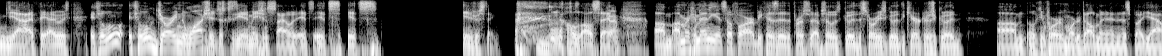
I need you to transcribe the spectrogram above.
yeah, I, I was. It's a little. It's a little jarring to watch it just because the animation style. It's it's it's interesting. I'll, I'll say. Okay. Um, I'm recommending it so far because the first episode was good. The story is good. The characters are good. Um, looking forward to more development in this, but yeah,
